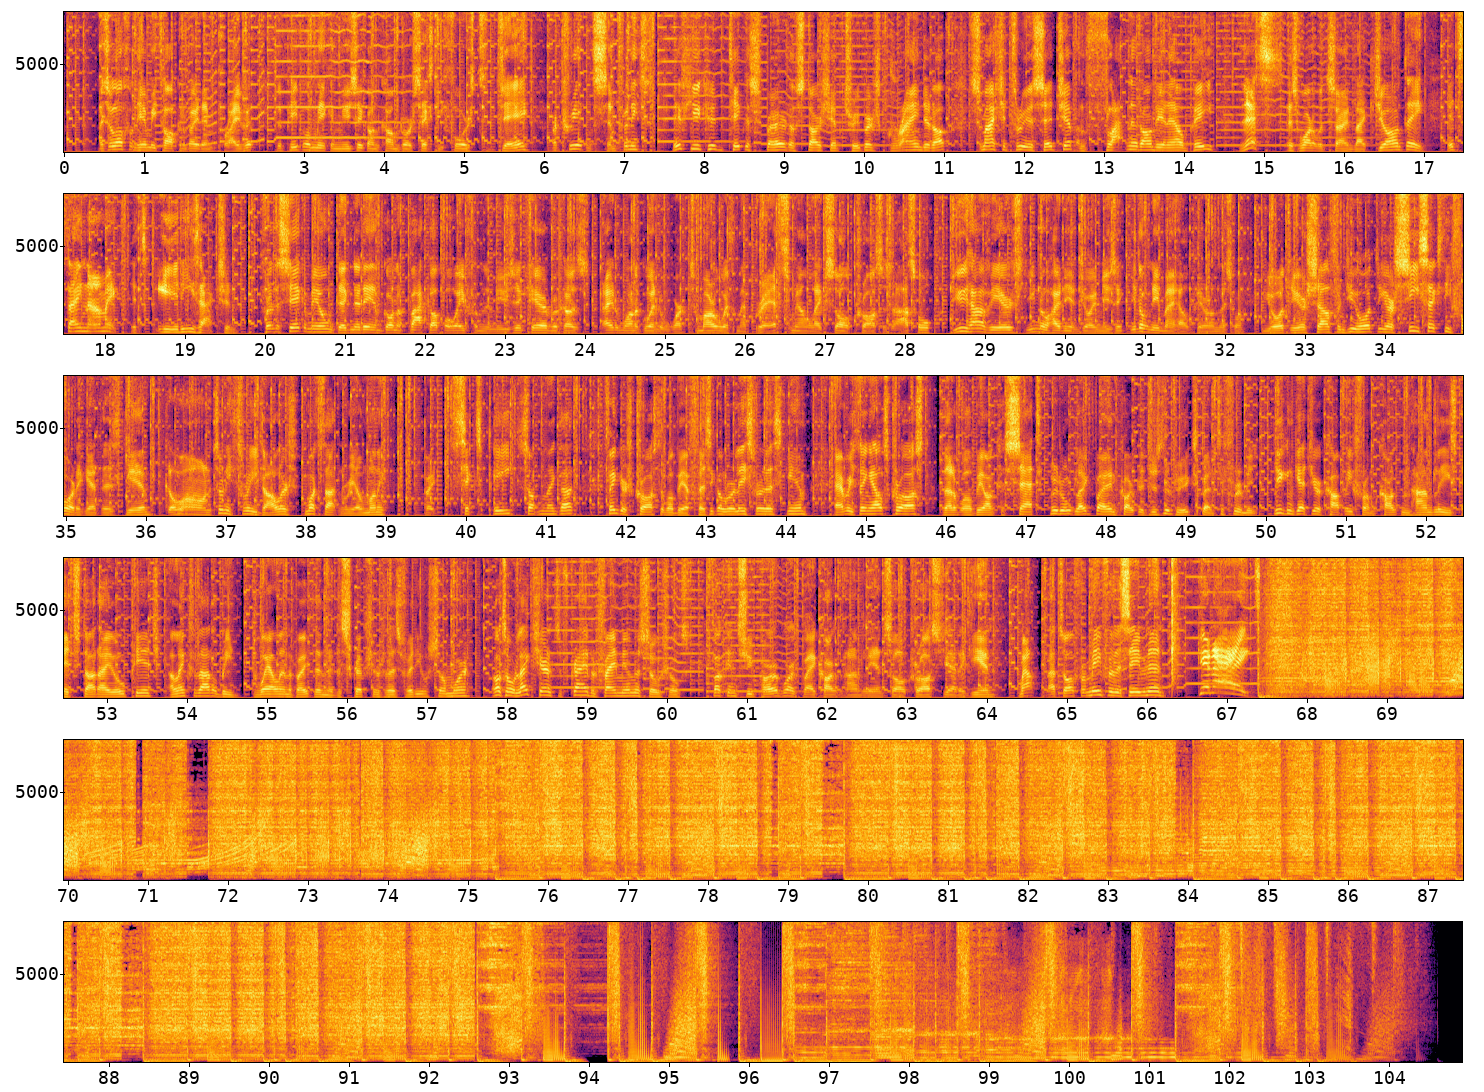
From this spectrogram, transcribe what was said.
As you'll often hear me talking about in private, the people making music on Commodore 64s today are creating symphonies. If you could take the spirit of Starship Troopers, grind it up, smash it through a SID chip, and flatten it onto an LP, this is what it would sound like. Jaunty, it's dynamic, it's 80s action. For the sake of my own dignity, I'm going to back up away from the music here because I don't want to go into work tomorrow with my breath smelling like Saul Cross's asshole. You have ears, you know how to enjoy music, you don't need my help here on this one. You owe it to yourself and you owe it to your C64 to get this game. Go on, it's only $3. What's that in real money? About 6p, something like that. Fingers crossed there will be a physical release for this game. Everything else crossed that it will be on cassette. I don't like buying cartridges, they're too expensive for me. You can get your copy from Carleton Handley's itch.io page. A link for that will be dwelling about in the description of this video somewhere. Also, like, share, and subscribe, and find me on the socials. Fucking superb work by Carleton Handley and Saul Cross yet again. Well, that's all from me for this evening. Good night!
